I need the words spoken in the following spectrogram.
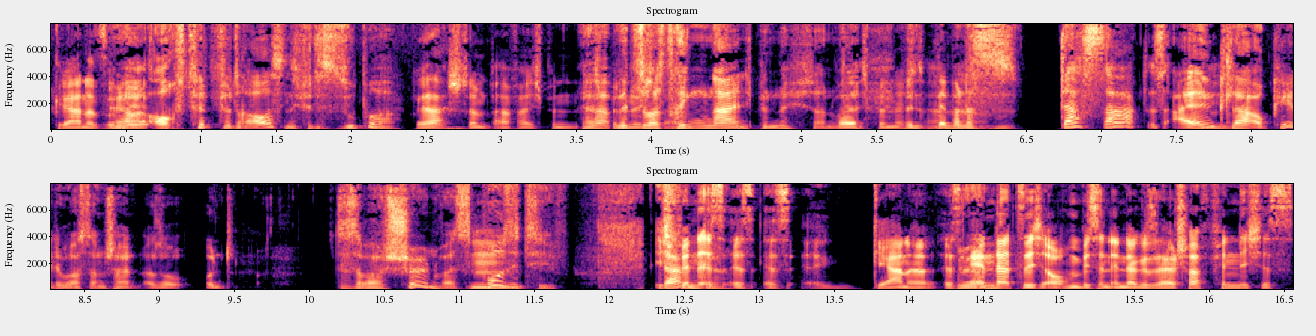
Gerne so. Ja, nee. auch Tipp für draußen. Ich finde das super. ja, stimmt. Einfach, ich bin. Ja, ich bin willst du was nüchtern. trinken? Nein, ich bin nüchtern. Weil Ich bin wenn, nüchtern, wenn man ja. das, das sagt, ist allen Mhm. klar, okay, du hast anscheinend, also, und das ist aber schön, weil es ist Mhm. positiv. Ich Danke. finde es, es, es äh, gerne. Es Ja. ändert sich auch ein bisschen in der Gesellschaft, finde ich. Es,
